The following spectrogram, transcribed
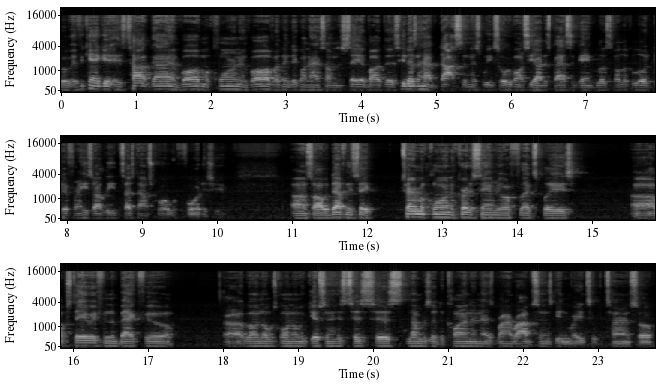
if he can't get his top guy involved, McLaurin involved, I think they're going to have something to say about this. He doesn't have Dotson this week, so we're going to see how this passing game looks. It's going to look a little different. He's our lead touchdown scorer with four this year. Um, so I would definitely say Terry McLaurin and Curtis Samuel are flex plays. Uh, I would stay away from the backfield. Uh, we don't know what's going on with Gibson. His his his numbers are declining as Brian Robinson is getting ready to return. So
